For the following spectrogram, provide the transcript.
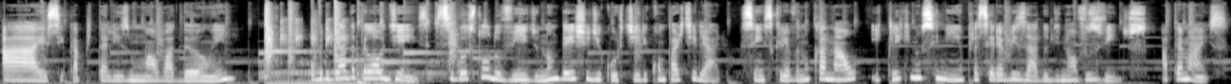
Ah, esse capitalismo malvadão, hein? Obrigada pela audiência. Se gostou do vídeo, não deixe de curtir e compartilhar. Se inscreva no canal e clique no sininho para ser avisado de novos vídeos. Até mais!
